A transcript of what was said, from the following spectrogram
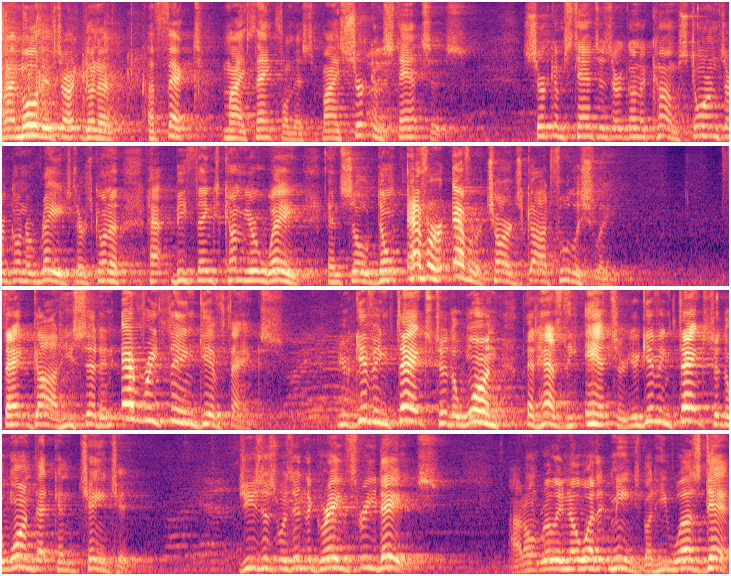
My motives aren't going to affect my thankfulness, my circumstances. Circumstances are going to come. Storms are going to rage. There's going to ha- be things come your way. And so don't ever, ever charge God foolishly. Thank God. He said, In everything, give thanks. You're giving thanks to the one that has the answer. You're giving thanks to the one that can change it. Jesus was in the grave three days. I don't really know what it means, but he was dead.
